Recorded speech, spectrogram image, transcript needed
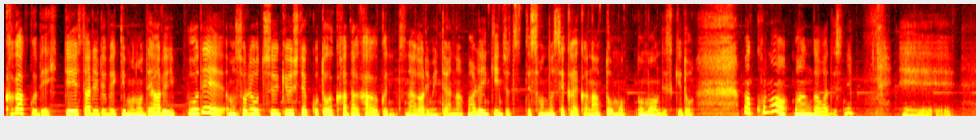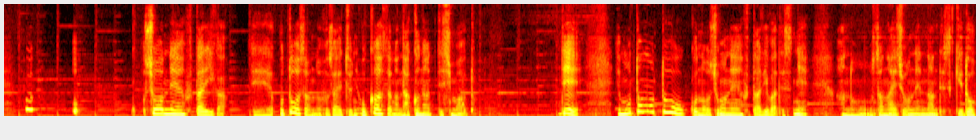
科学で否定されるべきものである一方で、まあ、それを追求していくことが科学につながるみたいな、まあ、錬金術ってそんな世界かなと思うんですけど、まあ、この漫画はですね、えー少年2人が、えー、お父さんの不在中にお母さんが亡くなってしまうと。でもともとこの少年2人はですねあの幼い少年なんですけど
